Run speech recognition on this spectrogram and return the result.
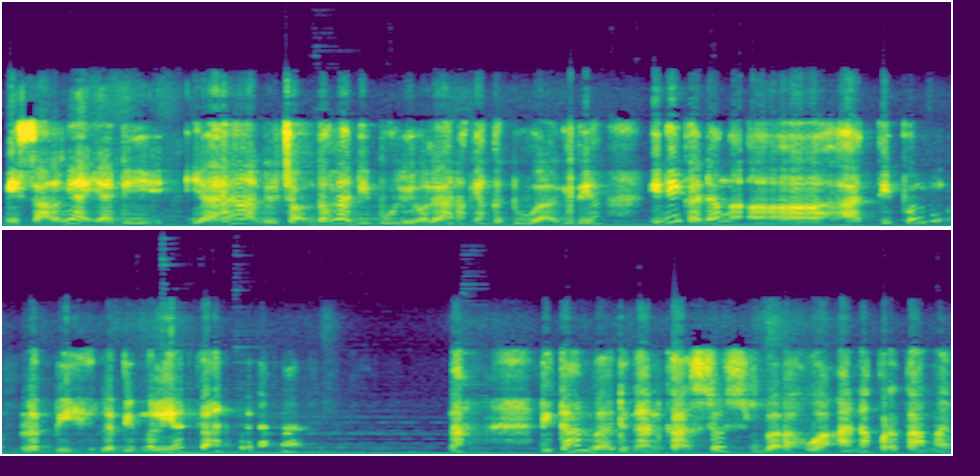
misalnya ya di ya ambil contoh lah dibully oleh anak yang kedua gitu ya. Ini kadang uh, hati pun lebih lebih melihat ke anak pertama. Nah ditambah dengan kasus bahwa anak pertama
